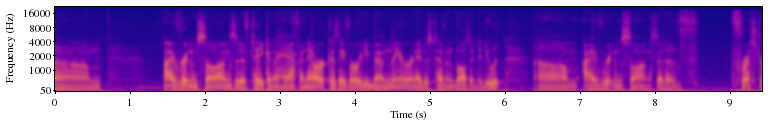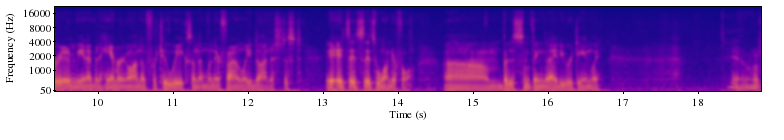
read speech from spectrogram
Um, I've written songs that have taken a half an hour because they've already been there and I just haven't bothered to do it. Um, I've written songs that have frustrated me and I've been hammering on them for two weeks and then when they're finally done, it's just, it's, it's, it's wonderful. Um, but it's something that I do routinely. Yeah. What,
